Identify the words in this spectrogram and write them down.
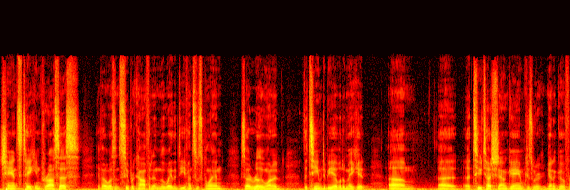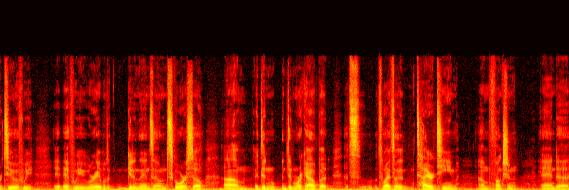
chance taking process if I wasn't super confident in the way the defense was playing. So I really wanted the team to be able to make it um, uh, a two touchdown game because we are going to go for two if we if we were able to get in the end zone and score. So um, it didn't it didn't work out, but that's that's why it's an entire team um, function and uh,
